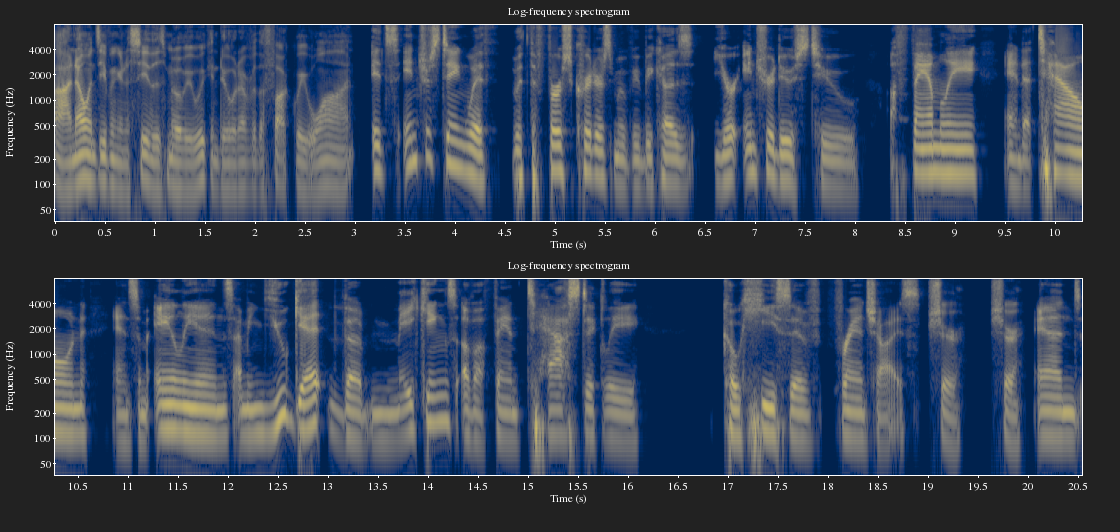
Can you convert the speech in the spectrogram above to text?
ah, no one's even going to see this movie. We can do whatever the fuck we want. it's interesting with with the first critters movie because you're introduced to a family and a town and some aliens i mean you get the makings of a fantastically cohesive franchise Sure, sure. and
